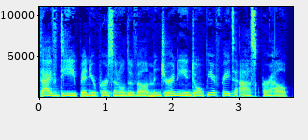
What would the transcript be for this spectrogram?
Dive deep in your personal development journey and don't be afraid to ask for help.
